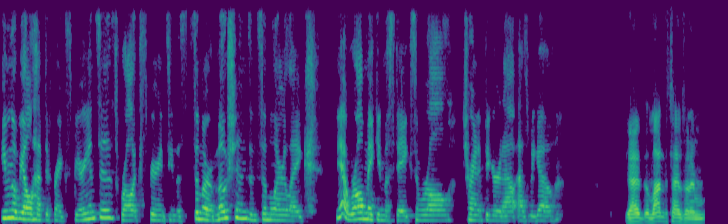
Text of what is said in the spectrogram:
even though we all have different experiences, we're all experiencing the similar emotions and similar like yeah, we're all making mistakes and we're all trying to figure it out as we go. Yeah, a lot of the times when I'm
